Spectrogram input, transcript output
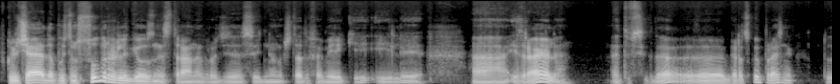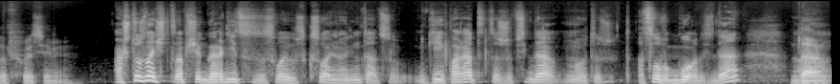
Включая, допустим, суперрелигиозные страны, вроде Соединенных Штатов Америки или а, Израиля. Это всегда э, городской праздник. Туда приходят семьи. А что значит вообще гордиться за свою сексуальную ориентацию? Гей-парад это же всегда, ну это же от слова гордость, да? Да,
